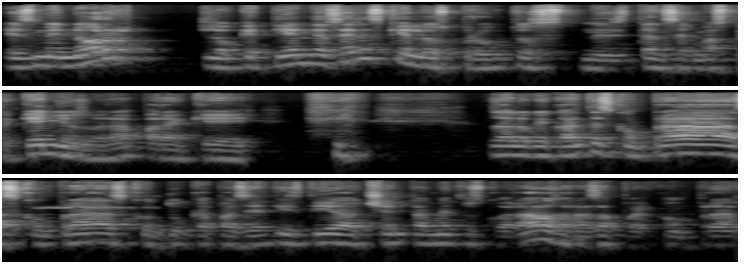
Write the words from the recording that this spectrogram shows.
es menor, lo que tiende a hacer es que los productos necesitan ser más pequeños, ¿verdad? Para que, o sea, lo que antes comprabas, comprabas con tu capacidad adquisitiva 80 metros cuadrados, ahora vas a poder comprar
